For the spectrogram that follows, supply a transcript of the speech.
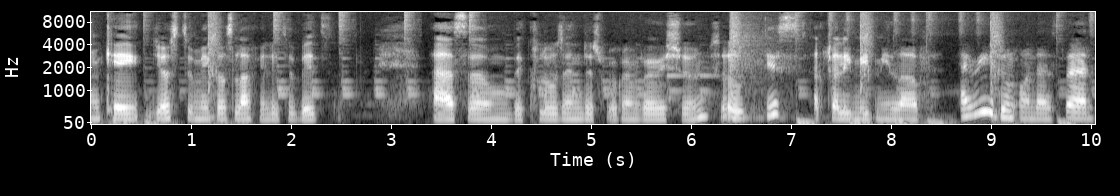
Okay, just to make us laugh a little bit, as um, we're closing this program very soon. So, this actually made me laugh. I really don't understand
